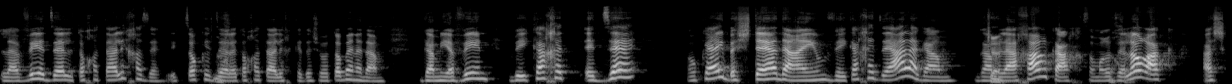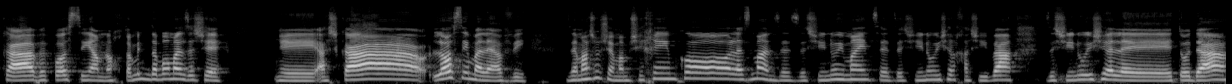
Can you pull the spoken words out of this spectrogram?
להביא את זה לתוך התהליך הזה, ליצוק את זה נכון. לתוך התהליך, כדי שאותו בן אדם גם יבין וייקח את, את זה, אוקיי, בשתי ידיים, וייקח את זה הלאה גם, גם כן. לאחר כך. זאת אומרת, זה נכון. לא רק השקעה ופה סיימנו, אנחנו תמיד מדברים על זה שהשקעה לא עושים עליה וי. זה משהו שממשיכים כל הזמן, זה, זה שינוי mindset, זה שינוי של חשיבה, זה שינוי של אה, תודעה.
